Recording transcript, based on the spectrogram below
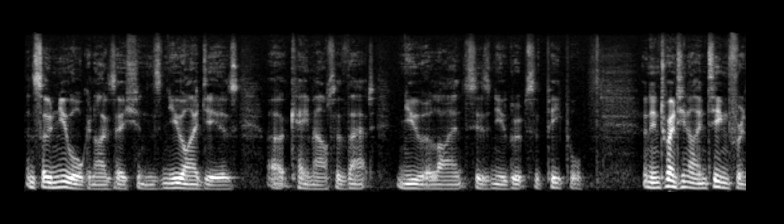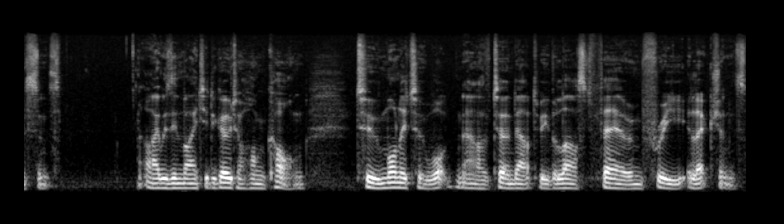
And so new organisations, new ideas uh, came out of that, new alliances, new groups of people. And in 2019, for instance, I was invited to go to Hong Kong to monitor what now have turned out to be the last fair and free elections.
